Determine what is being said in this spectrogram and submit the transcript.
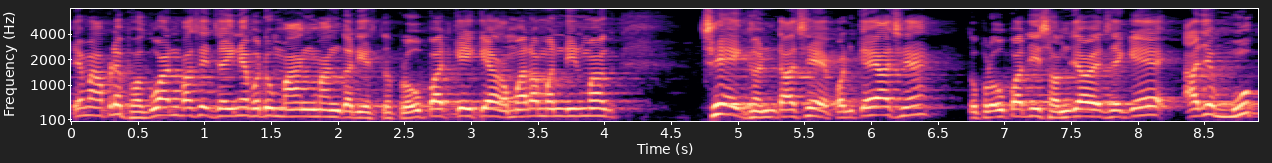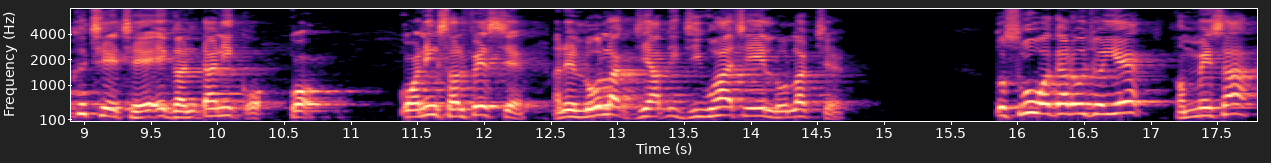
તેમ આપણે ભગવાન પાસે જઈને બધું માંગ માંગ કરીએ છીએ. તો પ્રભુપાદ કહે કે અમારા મંદિરમાં છે, ઘંટા છે, પણ કયા છે? તો પ્રભુપાદજી સમજાવે છે કે આ જે મુખ છે છે, એ ઘંટાની કોનિંગ સરફેસ છે અને લોલક જે આપણી જીવા છે, એ લોલક છે. તો શું વગાડવું જોઈએ? હંમેશા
